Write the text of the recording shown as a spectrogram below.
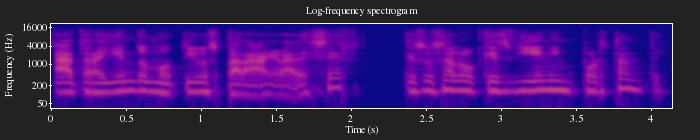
atrayendo motivos para agradecer, que eso es algo que es bien importante.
